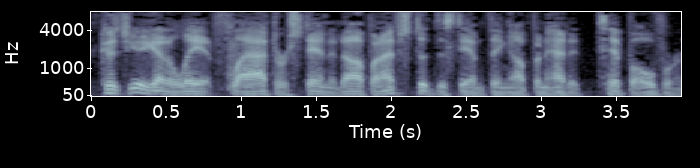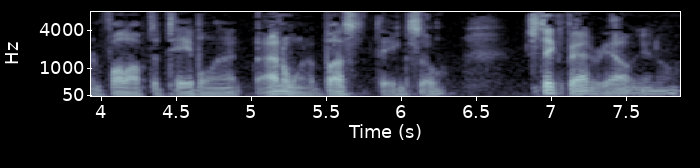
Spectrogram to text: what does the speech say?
because you got to lay it flat or stand it up, and I've stood this damn thing up and had it tip over and fall off the table, and I, I don't want to bust the thing, so just take the battery out. You know,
